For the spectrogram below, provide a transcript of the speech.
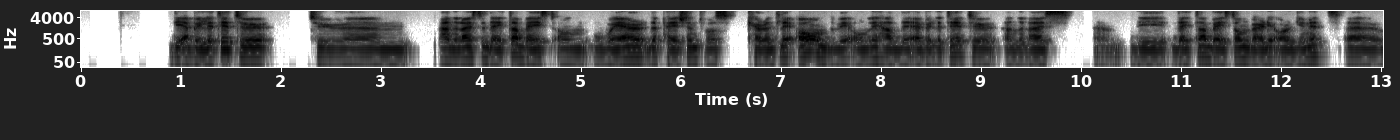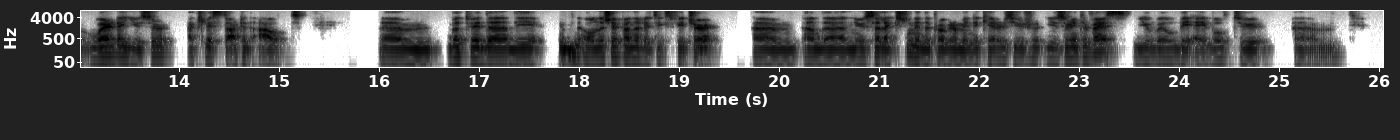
the ability to to um, analyze the data based on where the patient was currently owned. We only had the ability to analyze um, the data based on where the org unit, uh, where the user actually started out. Um, but with the, the, ownership analytics feature um, and the new selection in the program indicators user, user interface, you will be able to um,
